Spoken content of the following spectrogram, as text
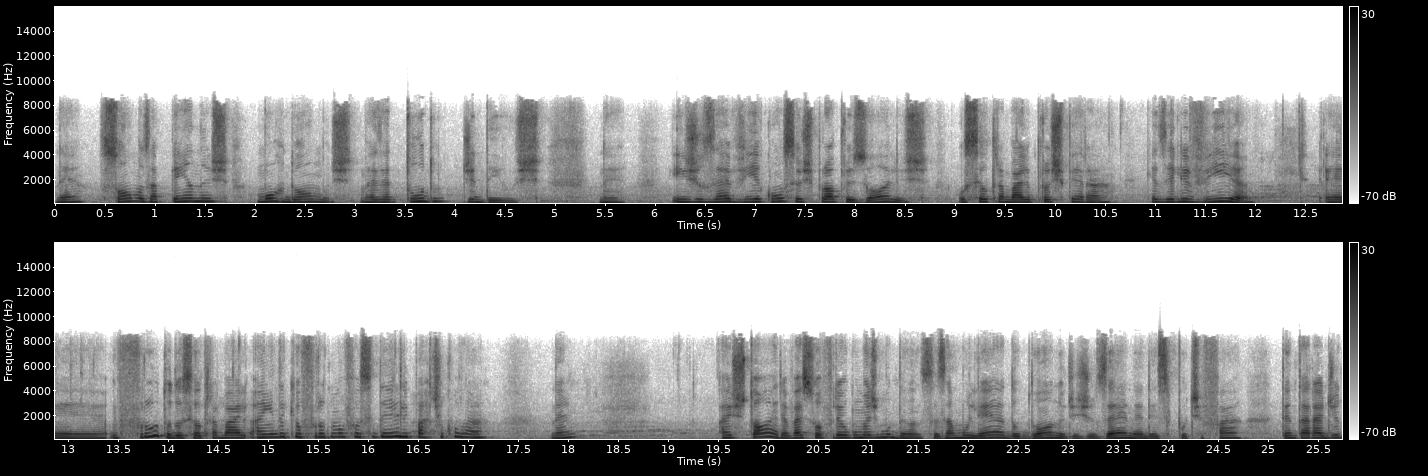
Né? Somos apenas mordomos, mas é tudo de Deus. Né? E José via com seus próprios olhos o seu trabalho prosperar. Quer dizer, ele via é, o fruto do seu trabalho, ainda que o fruto não fosse dele particular, né? A história vai sofrer algumas mudanças. A mulher do dono de José, né, desse Potifar, tentará de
